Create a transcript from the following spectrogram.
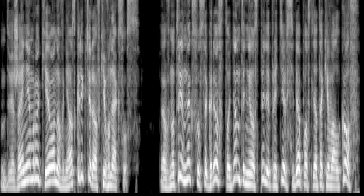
Движением руки он внес корректировки в Нексус. Внутри Нексуса грёз студенты не успели прийти в себя после атаки волков,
